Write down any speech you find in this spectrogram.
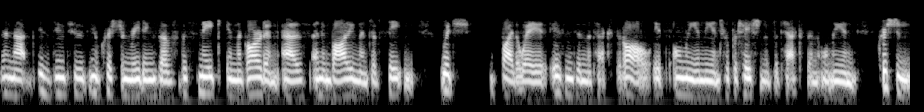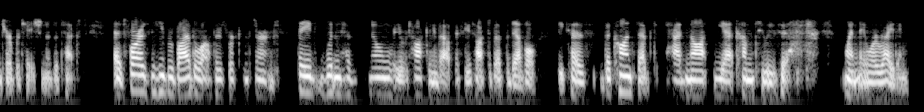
and that is due to you know, Christian readings of the snake in the garden as an embodiment of Satan, which, by the way, isn't in the text at all. It's only in the interpretation of the text and only in Christian interpretation of the text. As far as the Hebrew Bible authors were concerned, they wouldn't have known what you were talking about if you talked about the devil because the concept had not yet come to exist when they were writing.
